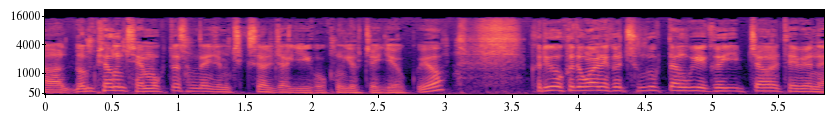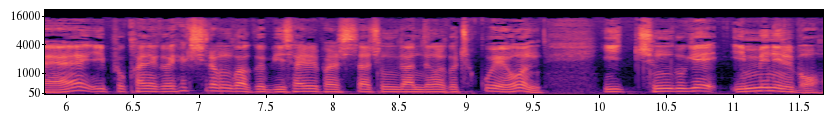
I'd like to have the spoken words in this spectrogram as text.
어, 논평 제목도 상당히 좀 직설적이고 공격적이었고요. 그리고 그동안에 그 중국 당국의 그 입장을 대변해 이 북한의 그 핵실험과 그 미사일 발사 중단 등을 그 촉구해온 이 중국의 인민일보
